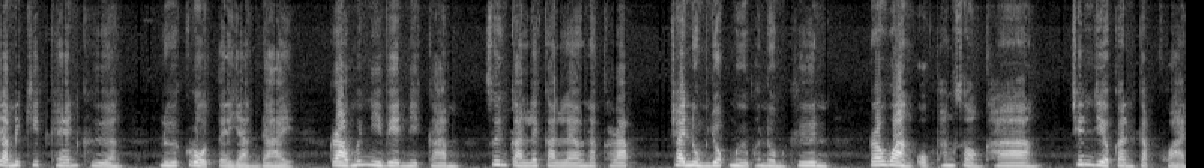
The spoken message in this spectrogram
จะไม่คิดแค้นเคือง หรือโกรธแต่อย่างใด เราไม่มีเวรมีกรรม ซึ่งกันและกันแล้วนะครับชายหนุ่มยกมือพนมขึ้น ระหว่างอกทั้งสองข้าง เช่นเดียวกันกับขวัญ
